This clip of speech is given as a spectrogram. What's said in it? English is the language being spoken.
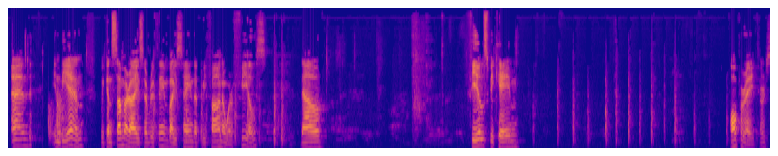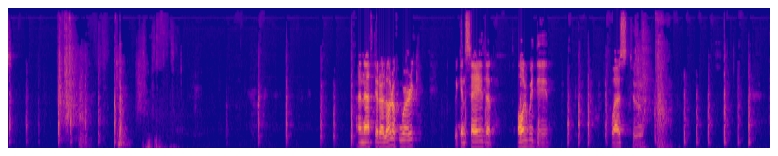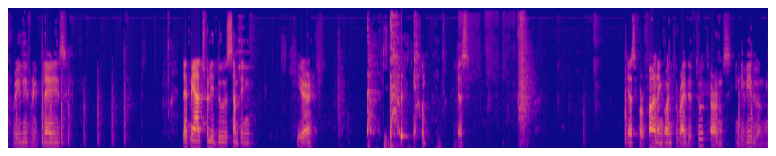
And in the end, we can summarize everything by saying that we found our fields. Now, fields became operators. And after a lot of work, we can say that all we did was to really replace. Let me actually do something here. just, just for fun, I'm going to write the two terms individually.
